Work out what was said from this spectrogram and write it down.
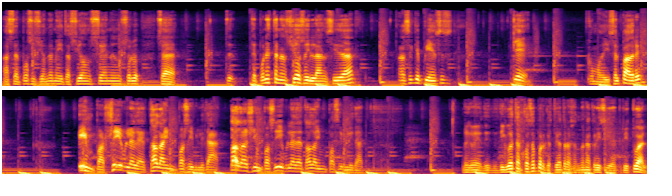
Hacer posición de meditación, zen en un solo. O sea, te, te pones tan ansioso y la ansiedad hace que pienses que, como dice el padre, imposible de toda imposibilidad. Todo es imposible de toda imposibilidad. Digo estas cosas porque estoy atravesando una crisis espiritual.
